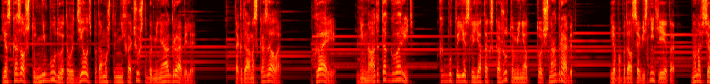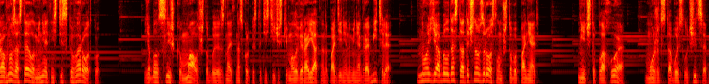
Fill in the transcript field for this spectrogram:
Я сказал, что не буду этого делать, потому что не хочу, чтобы меня ограбили. Тогда она сказала, «Гарри, не надо так говорить. Как будто если я так скажу, то меня точно ограбят». Я попытался объяснить ей это, но она все равно заставила меня отнести сковородку. Я был слишком мал, чтобы знать, насколько статистически маловероятно нападение на меня грабителя, но я был достаточно взрослым, чтобы понять. Нечто плохое может с тобой случиться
